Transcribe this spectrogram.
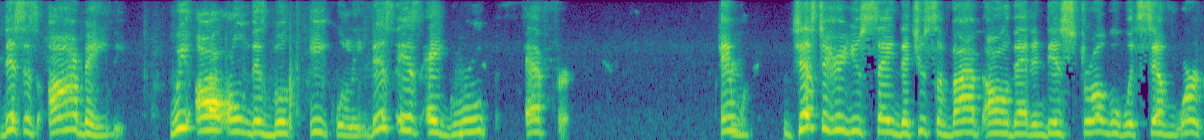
This is our baby. We all own this book equally. This is a group effort. And just to hear you say that you survived all that and then struggle with self-worth,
